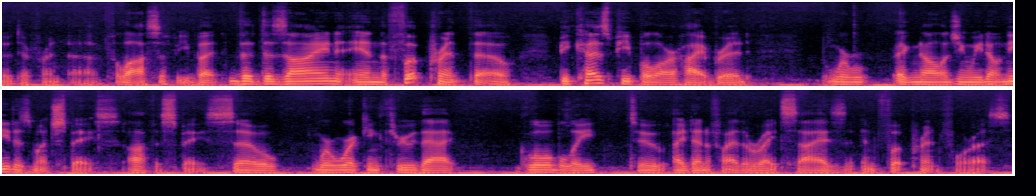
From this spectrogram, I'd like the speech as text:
a different uh, philosophy. But the design and the footprint, though, because people are hybrid, we're acknowledging we don't need as much space, office space. So we're working through that globally to identify the right size and footprint for us.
